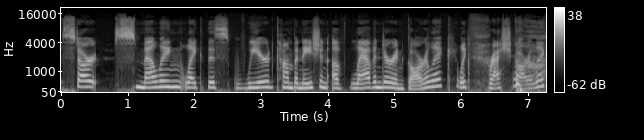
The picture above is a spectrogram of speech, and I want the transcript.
of start smelling like this weird combination of lavender and garlic, like fresh garlic.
